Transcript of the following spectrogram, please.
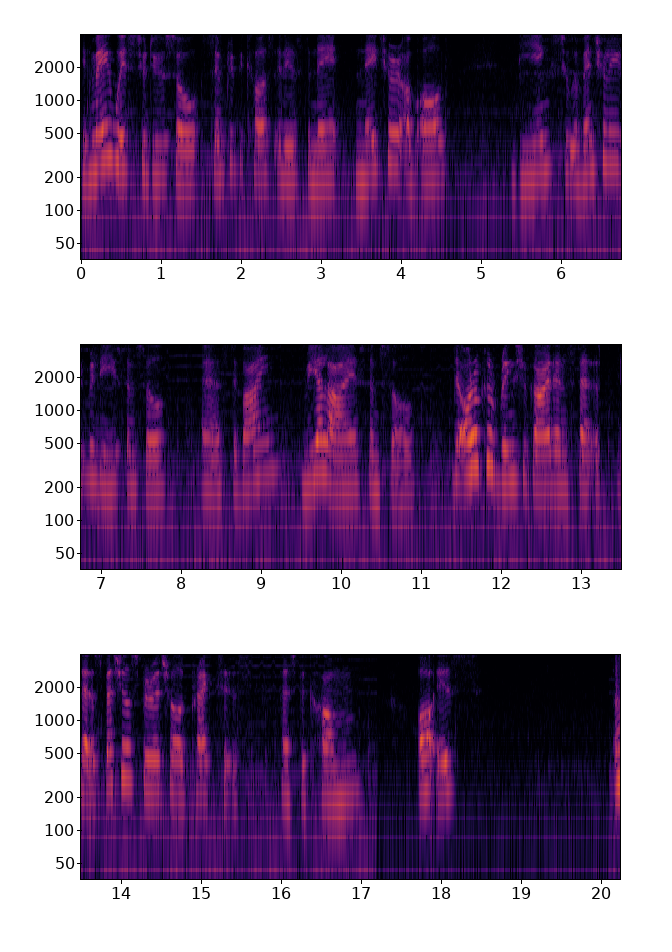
It may wish to do so simply because it is the na nature of all beings to eventually release themselves as divine realize themselves. The oracle brings you guidance that, that a special spiritual practice has become or is...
